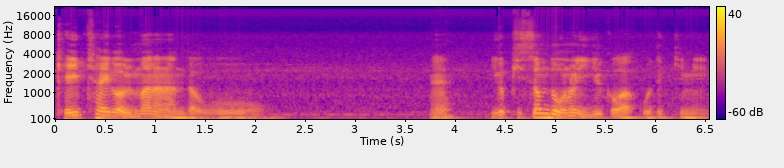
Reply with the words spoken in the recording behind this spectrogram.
개입 차이가 얼마나 난다고 예? 이거 빗썸도 오늘 이길 것 같고 느낌이 예,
